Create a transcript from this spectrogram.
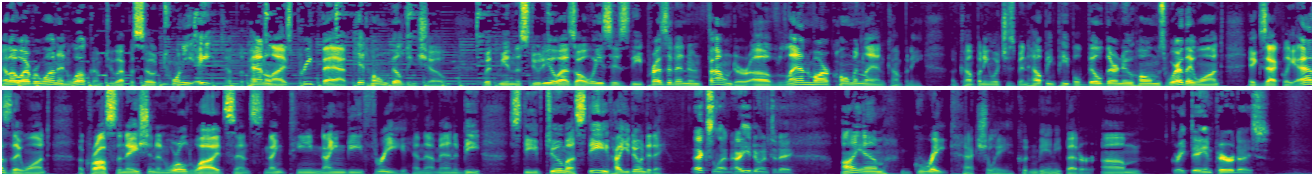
Hello, everyone, and welcome to episode 28 of the Panelized Prefab Kit Home Building Show. With me in the studio, as always, is the president and founder of Landmark Home and Land Company, a company which has been helping people build their new homes where they want, exactly as they want, across the nation and worldwide since 1993. And that man would be Steve Tuma. Steve, how you doing today? Excellent. How are you doing today? I am great, actually. Couldn't be any better. Um, Great day in paradise.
